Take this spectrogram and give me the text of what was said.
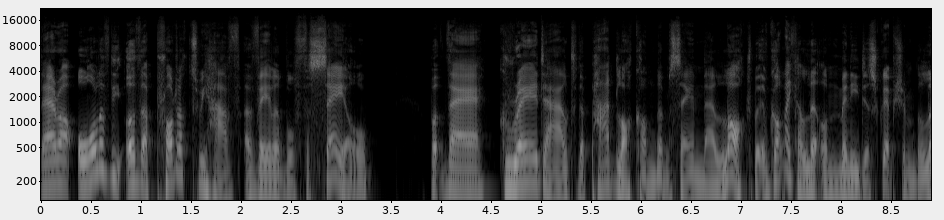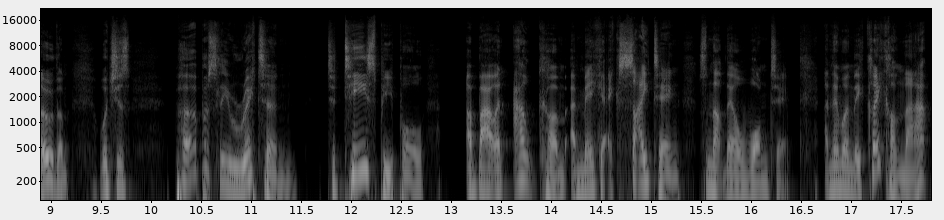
there are all of the other products we have available for sale, but they're grayed out with a padlock on them saying they're locked, but they've got like a little mini description below them, which is purposely written to tease people about an outcome and make it exciting so that they'll want it. And then when they click on that,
